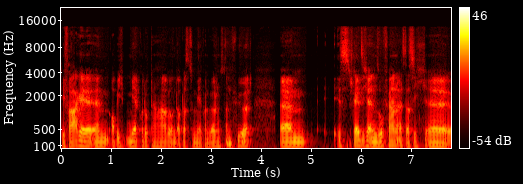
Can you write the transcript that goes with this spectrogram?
die Frage, ähm, ob ich mehr Produkte habe und ob das zu mehr Conversions dann führt, ähm, ist, stellt sich ja insofern, als dass ich äh,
